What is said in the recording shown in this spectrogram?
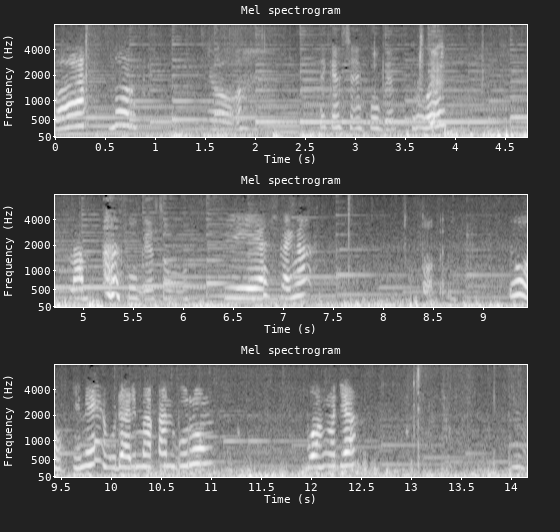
Wah, Nur, Ja, det kanske är en fågel. wait. Lam, Fågel som iya, den. Tuh, ini udah dimakan burung. Buang aja. Hmm.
